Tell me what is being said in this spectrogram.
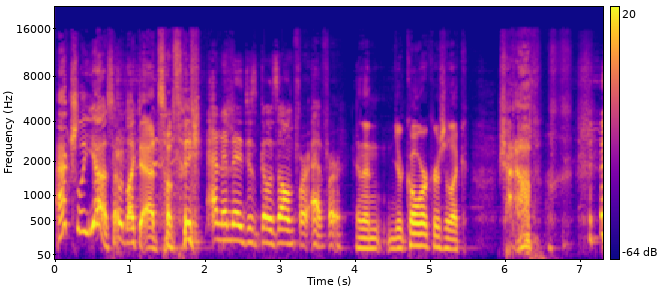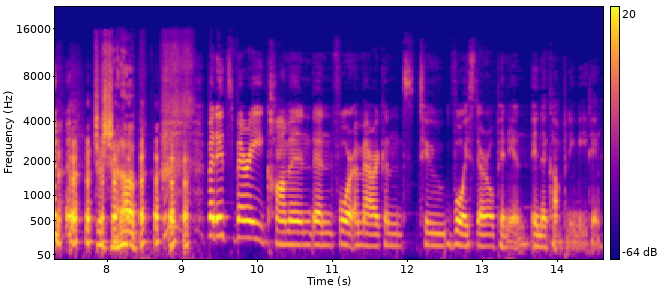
actually, yes, I would like to add something, and then it just goes on forever. And then your coworkers are like, shut up. Just shut up. But it's very common then for Americans to voice their opinion in a company meeting.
